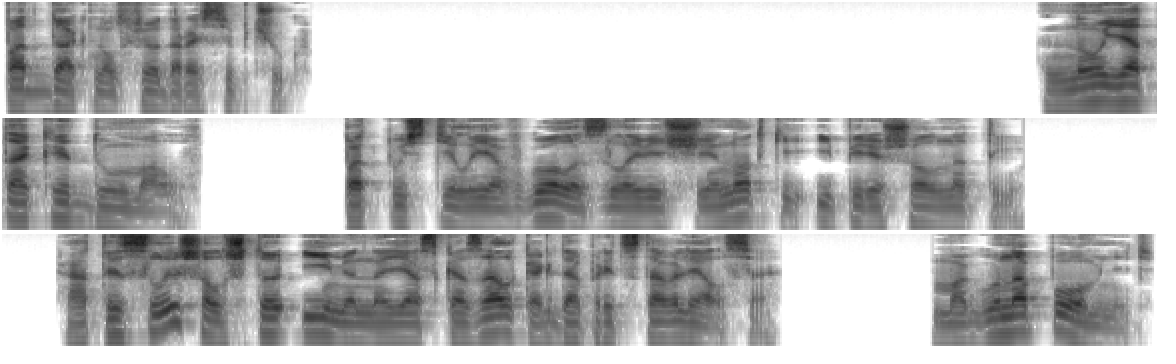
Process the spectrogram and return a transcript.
поддакнул Федор Осипчук. Ну я так и думал. Подпустил я в голос зловещие нотки и перешел на ты. А ты слышал, что именно я сказал, когда представлялся? Могу напомнить.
